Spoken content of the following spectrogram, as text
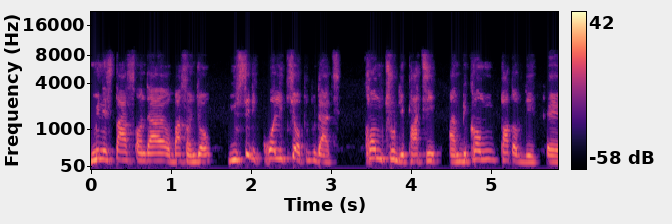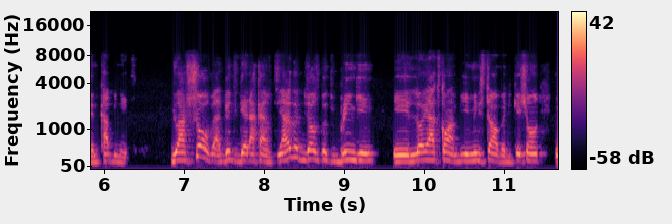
ministers under Obasanjo. You see the quality of people that come through the party and become part of the um, cabinet. You are sure we are going to get that kind of thing. You're not going just go to bring in a lawyer to come and be minister of education, a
